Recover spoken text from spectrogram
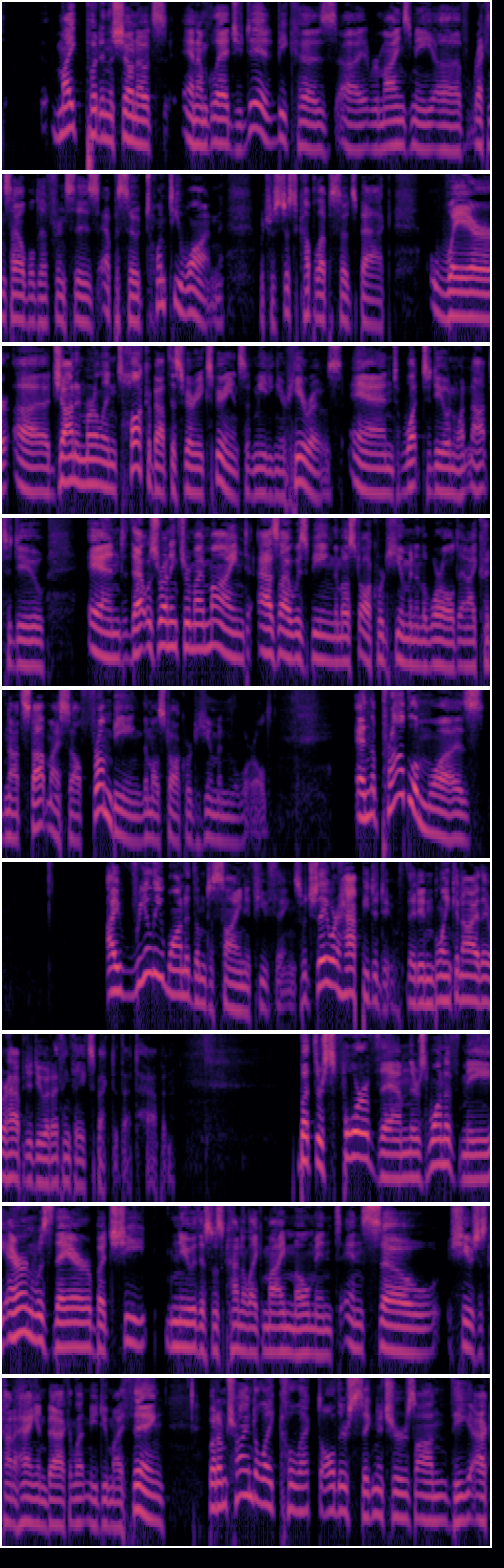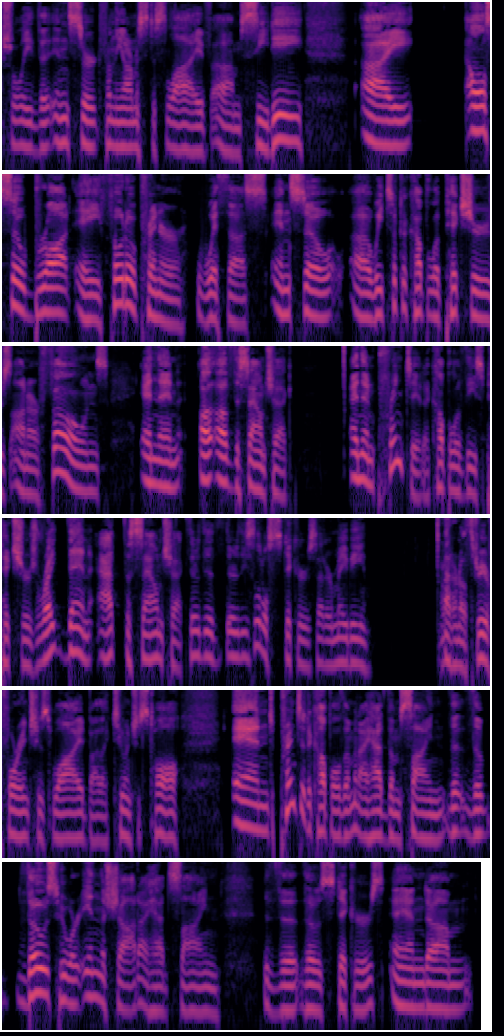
Myke put in the show notes, and I'm glad you did because uh, it reminds me of Reconcilable Differences, episode 21, which was just a couple episodes back, where uh, John and Merlin talk about this very experience of meeting your heroes and what to do and what not to do. And that was running through my mind as I was being the most awkward human in the world, and I could not stop myself from being the most awkward human in the world. And the problem was, I really wanted them to sign a few things, which they were happy to do. They didn't blink an eye. They were happy to do it. I think they expected that to happen. But there's four of them. There's one of me. Erin was there, but she knew this was kind of like my moment. And so she was just kind of hanging back and letting me do my thing. But I'm trying to like collect all their signatures on the actually the insert from the Armistice Live um, CD. I also brought a photo printer with us. And so uh, we took a couple of pictures on our phones and then uh, of the sound check and then printed a couple of these pictures right then at the sound check. They're, the, they're these little stickers that are maybe, I don't know, three or four inches wide by like two inches tall and printed a couple of them. And I had them sign the, the, those who were in the shot, I had sign the, those stickers. And, um,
